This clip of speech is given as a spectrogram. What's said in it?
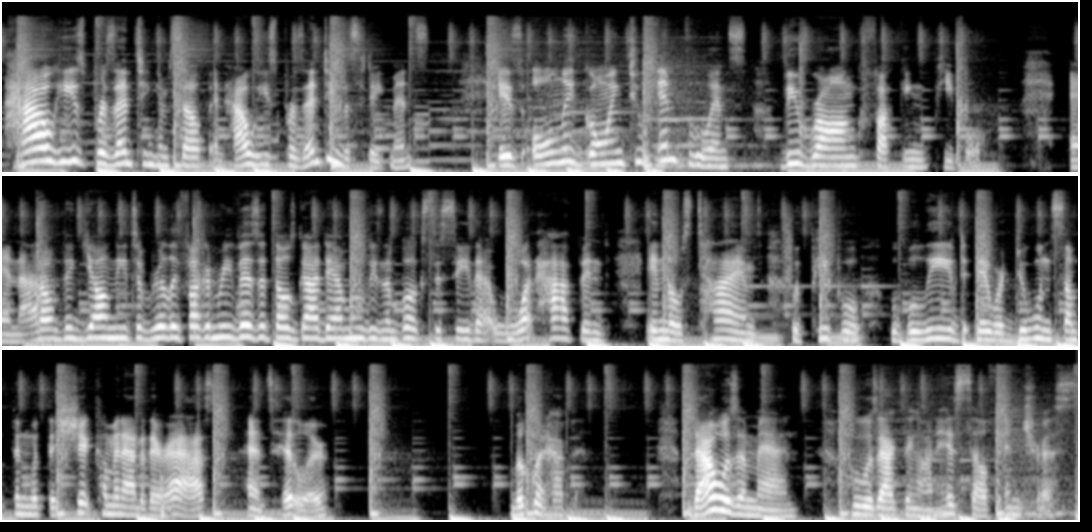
how he's presenting himself and how he's presenting the statements is only going to influence the wrong fucking people. And I don't think y'all need to really fucking revisit those goddamn movies and books to see that what happened in those times with people who believed they were doing something with the shit coming out of their ass, hence Hitler. Look what happened. That was a man who was acting on his self interest,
